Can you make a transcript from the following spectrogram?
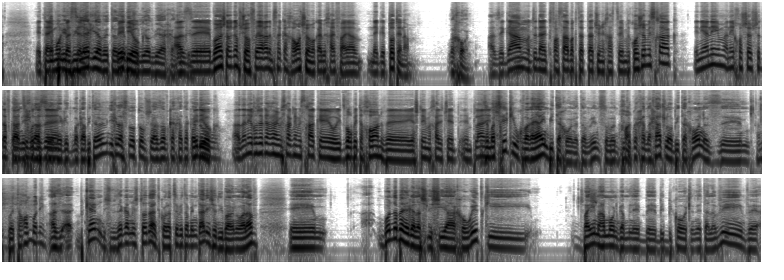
את את האימון בסרט. הפריבילגיה ואת הזה. בשביל להיות ביחד. אז אוקיי. אה, בואו נשכח גם שעופרי ארד, המשחק האחרון שלו במכבי חיפה היה נגד טוטנאם. נכון. אז זה גם, אתה יודע, כפר סבא קצת עד שהוא נכנס לכושר משחק, עניינים, אני חושב שדווקא גם הציוות נכנס הזה... נגד מכבי תל אביב, נכנס לא טוב שעזב ככה את הכדור. בדיוק. אז אני חושב ככה ממשחק למשחק אה, הוא יצבור ביטחון וישלים אחד את שני עם זה פלניץ'. מצחיק כי הוא כבר היה עם ביטחון, אתה מבין? זאת אומרת, נכון. פתאום ככה נחת לו הביטחון, אז... אה, אז ביתרון בונים. אז אה, כן, בשביל זה גם יש, יודע, את כל הצוות המנטלי שדיברנו עליו. בוא נדבר רגע על השלישייה האחורית, כי באים המון גם בביקורת לנטע לביא, ו-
